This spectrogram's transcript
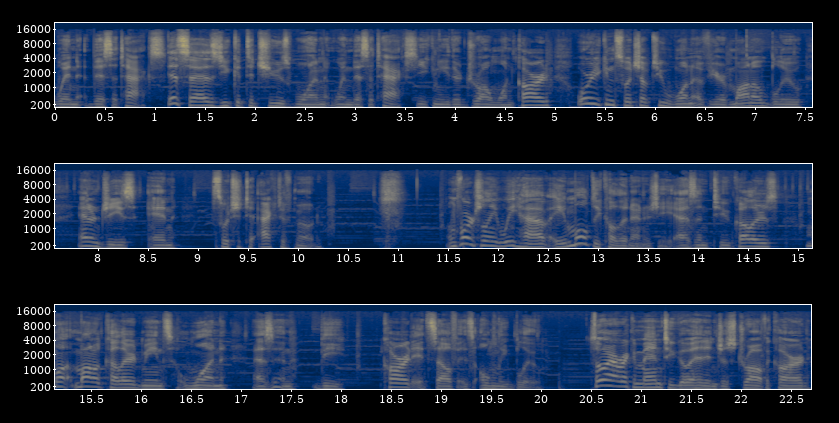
when this attacks. This says you get to choose one when this attacks. You can either draw one card or you can switch up to one of your mono blue energies and switch it to active mode. Unfortunately, we have a multicolored energy, as in two colors. Mo monocolored means one, as in the card itself is only blue. So I recommend to go ahead and just draw the card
